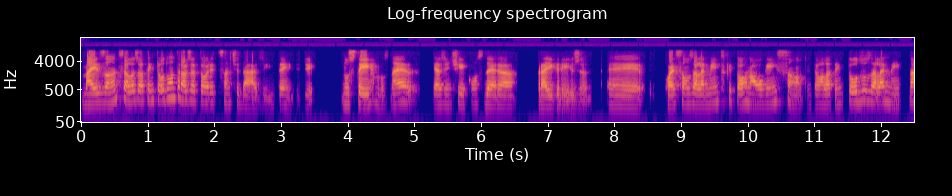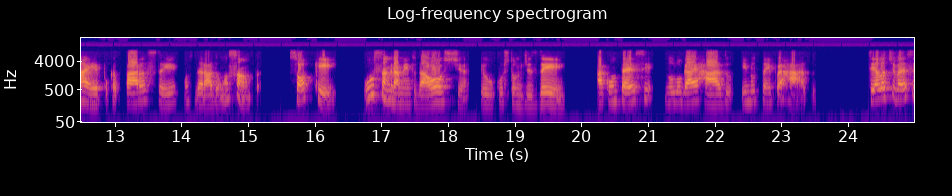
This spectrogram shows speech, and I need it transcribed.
Mas antes ela já tem toda uma trajetória de santidade, entende? De, nos termos, né, que a gente considera para a igreja. É, quais são os elementos que tornam alguém santo. Então, ela tem todos os elementos na época para ser considerada uma santa. Só que o sangramento da hóstia, eu costumo dizer, acontece no lugar errado e no tempo errado. Se ela tivesse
